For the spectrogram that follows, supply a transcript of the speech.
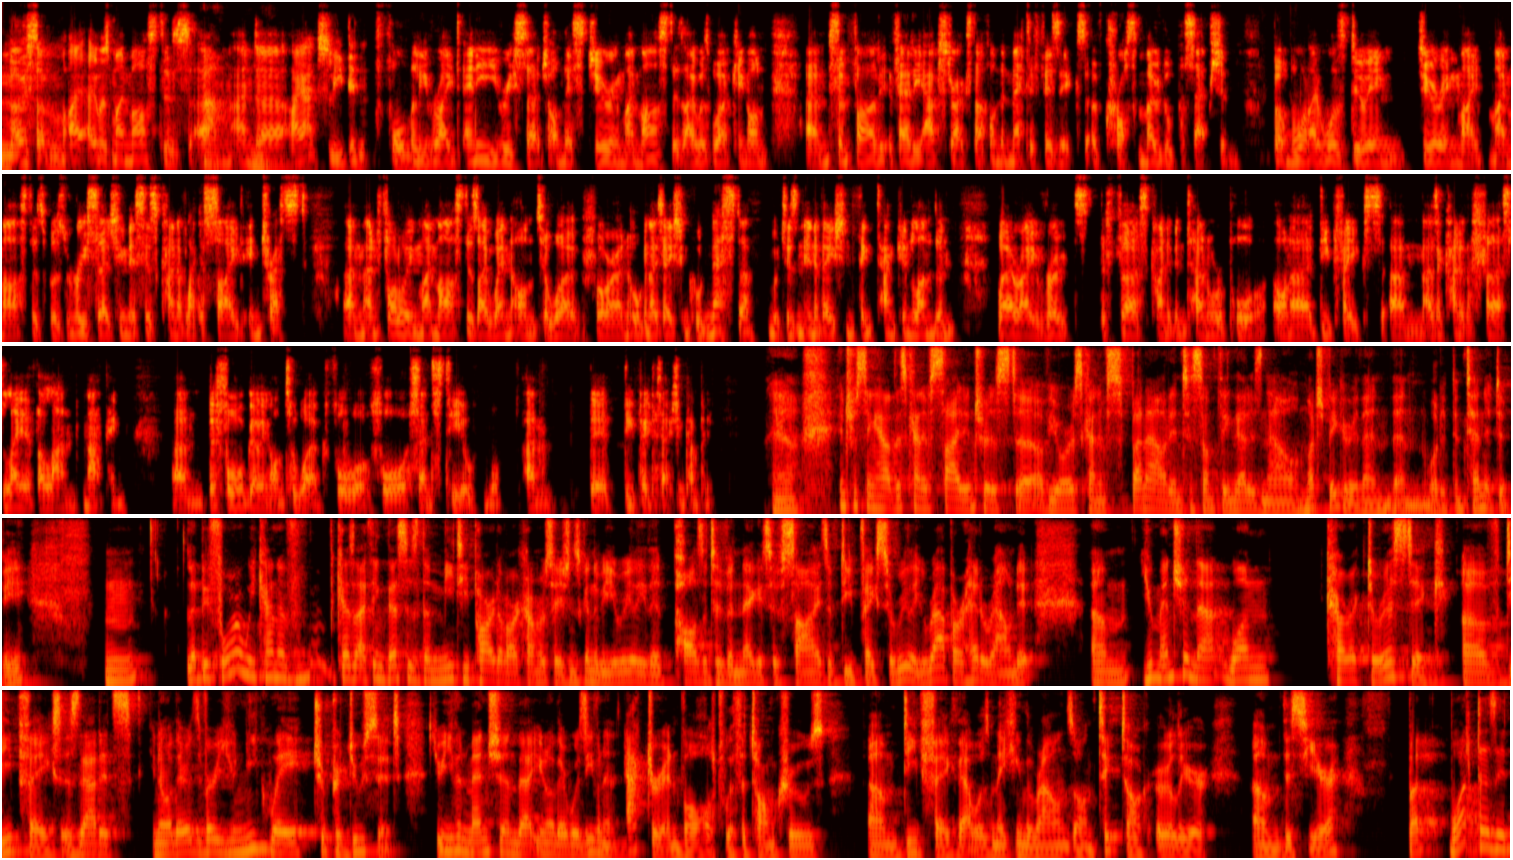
No, so I, I was my master's, um, ah. and mm. uh, I actually didn't formally write any research on this during my master's. I was working on um, some fairly, fairly abstract stuff on the metaphysics of cross-modal perception. But what I was doing during my my master's was researching this as kind of like a side interest. Um, and following my master's, I went on to work for an organization called Nesta, which is an innovation think tank in London, where I wrote the first kind of internal report on uh, deepfakes um, as a kind of a first lay of the land mapping um, before going on to work for, for Sensity, um, the deepfake detection company. Yeah, interesting how this kind of side interest uh, of yours kind of spun out into something that is now much bigger than than what it intended to be. Mm, before we kind of because i think this is the meaty part of our conversation is going to be really the positive and negative sides of deepfakes to really wrap our head around it. Um, you mentioned that one characteristic of deepfakes is that it's you know there's a very unique way to produce it. You even mentioned that you know there was even an actor involved with the tom cruise um, deepfake that was making the rounds on tiktok earlier um, this year but what does it,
